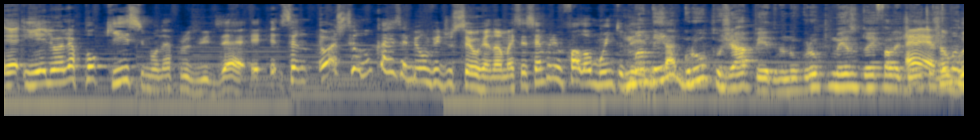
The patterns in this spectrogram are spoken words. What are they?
É, e ele olha pouquíssimo, né, pros vídeos. É, é, é, cê- eu acho que eu nunca recebi um vídeo seu, Renan, mas você sempre me falou muito dele, Mandei sabe? no grupo já, Pedro. No grupo mesmo do Ei Fala Direito É, eu já no mandei.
